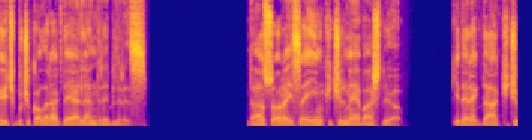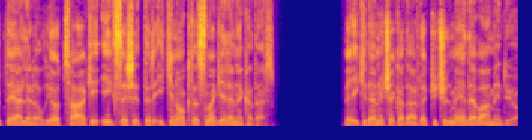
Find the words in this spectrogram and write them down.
3,5 olarak değerlendirebiliriz. Daha sonra ise eğim küçülmeye başlıyor. Giderek daha küçük değerler alıyor ta ki x eşittir 2 noktasına gelene kadar. Ve 2'den 3'e kadar da küçülmeye devam ediyor.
